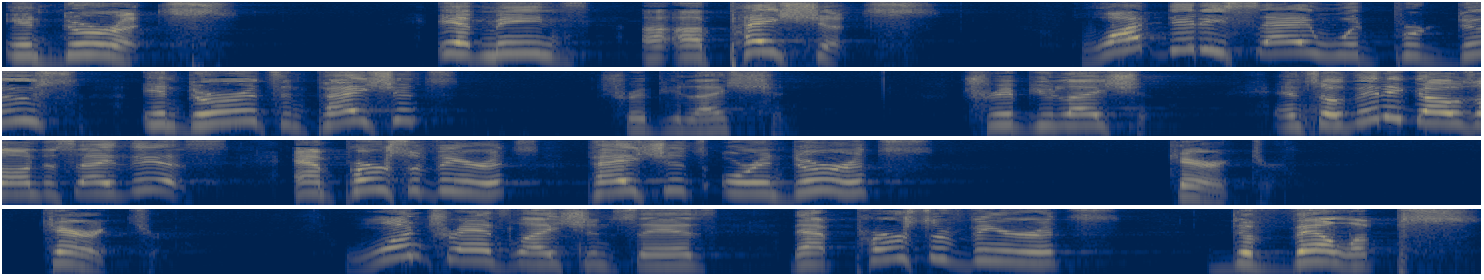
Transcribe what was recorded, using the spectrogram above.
endurance. It means uh, uh, patience. What did he say would produce endurance and patience? Tribulation. Tribulation. And so then he goes on to say this, and perseverance, patience, or endurance, character. Character. One translation says that perseverance develops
